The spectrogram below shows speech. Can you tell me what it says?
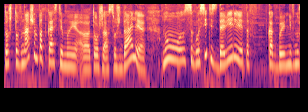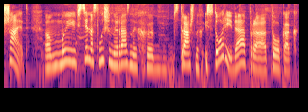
то, что в нашем подкасте мы а, тоже осуждали, ну, согласитесь, доверие это в- как бы не внушает. А, Мы все наслышаны разных э, страшных историй, да, про то, как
